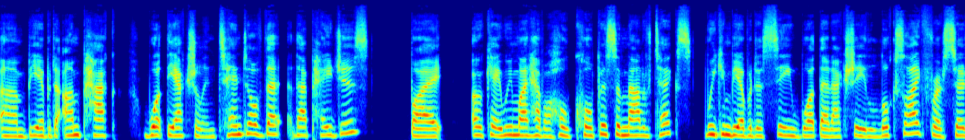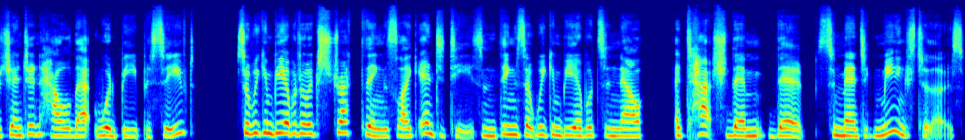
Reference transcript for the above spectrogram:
um, be able to unpack what the actual intent of that, that page is by okay, we might have a whole corpus amount of text. We can be able to see what that actually looks like for a search engine, how that would be perceived. So we can be able to extract things like entities and things that we can be able to now attach them their semantic meanings to those.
